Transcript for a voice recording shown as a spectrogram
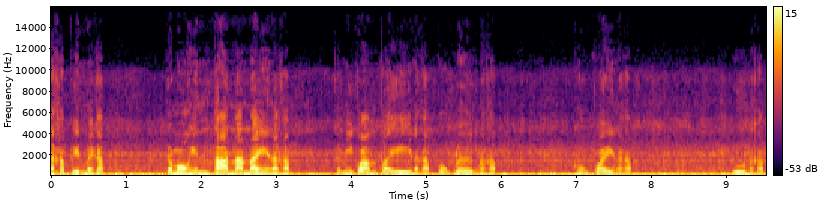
นะครับเห็นไหมครับ จะมองเห็นฐานด้านในนะครับ จะมีความใสนะครับของเพลิงนะครับ ของไฟนะครับ ดูนะครับ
